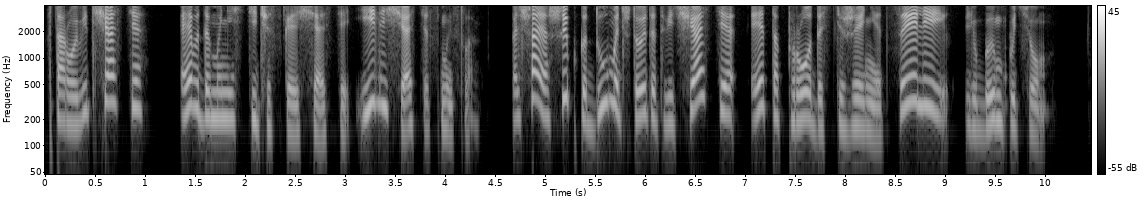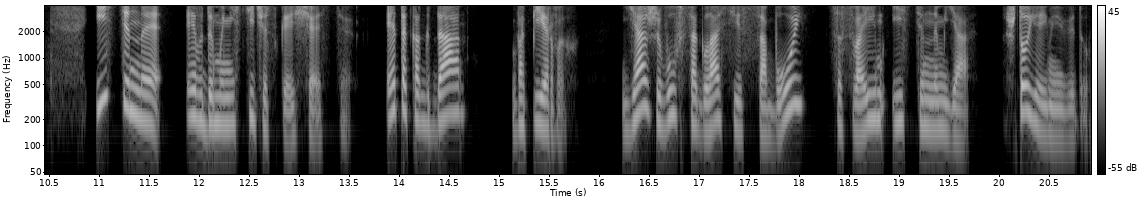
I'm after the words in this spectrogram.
Второй вид счастья — эвдомонистическое счастье или счастье смысла. Большая ошибка думать, что этот вид счастья — это про достижение целей любым путем. Истинное эвдомонистическое счастье — это когда, во-первых, я живу в согласии с собой, со своим истинным «я». Что я имею в виду?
